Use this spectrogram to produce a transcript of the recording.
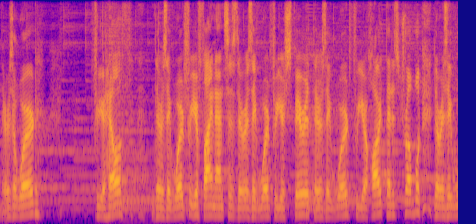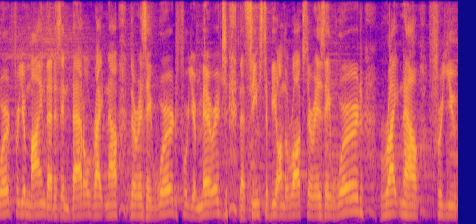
There is a word for your health. There is a word for your finances. There is a word for your spirit. There is a word for your heart that is troubled. There is a word for your mind that is in battle right now. There is a word for your marriage that seems to be on the rocks. There is a word right now for you.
